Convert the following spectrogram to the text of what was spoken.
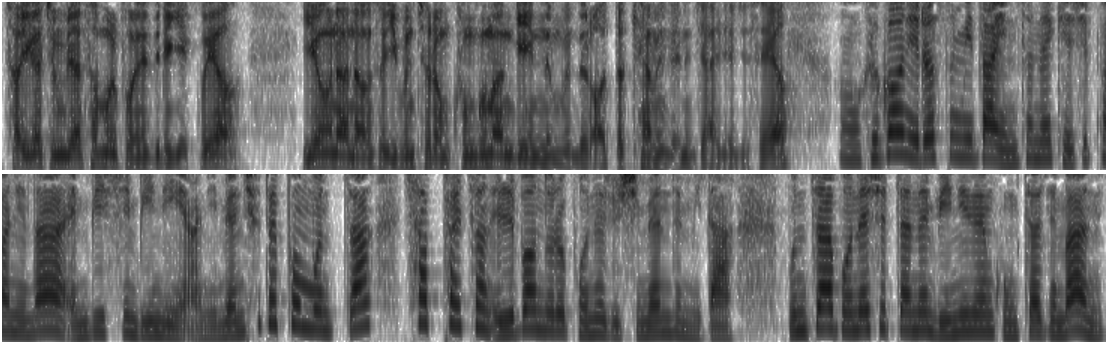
저희가 준비한 선물 보내드리겠고요. 이영은 아나운서 이분처럼 궁금한 게 있는 분들 어떻게 하면 되는지 알려주세요. 어, 그건 이렇습니다. 인터넷 게시판이나 MBC 미니 아니면 휴대폰 문자 샵 8001번으로 보내주시면 됩니다. 문자 보내실 때는 미니는 공짜지만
